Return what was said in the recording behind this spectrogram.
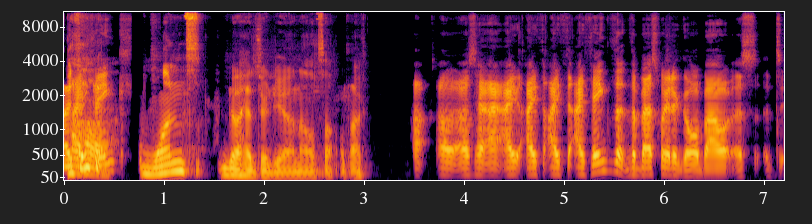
I I think think once. Go ahead, Sergio, and I'll, I'll talk. I, I, I was I, I, I, I think that the best way to go about us, to,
